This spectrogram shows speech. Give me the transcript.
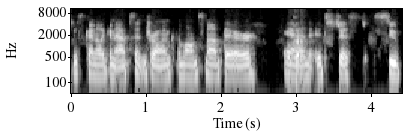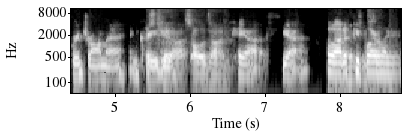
just kind of like an absent drunk. The mom's not there, and it's just super drama and Just crazy chaos all the time. chaos. Yeah. A lot of people are like,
